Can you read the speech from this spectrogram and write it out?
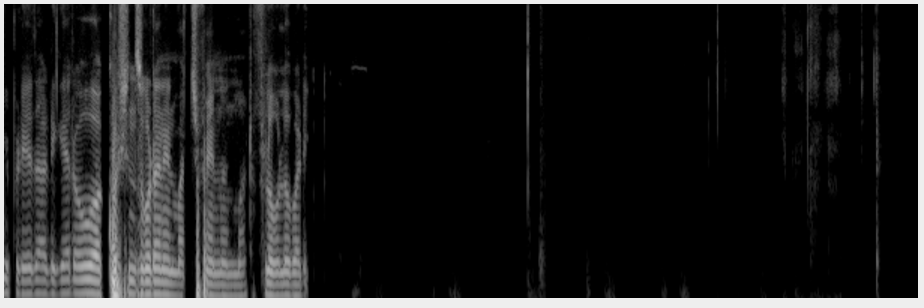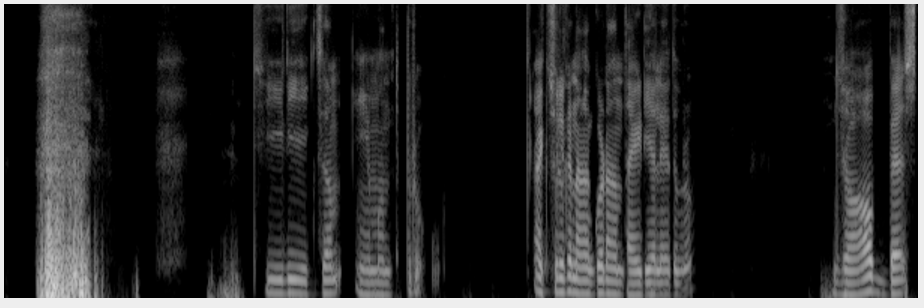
ఇప్పుడు ఏదో అడిగారో ఆ క్వశ్చన్స్ కూడా నేను మర్చిపోయాను అనమాట ఫ్లోలో పడి. జీడీ ఎగ్జామ్ ఏ మంత్ బ్రో? యాక్చువల్‌గా నాకు కూడా అంత ఐడియా లేదు bro. Job best,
